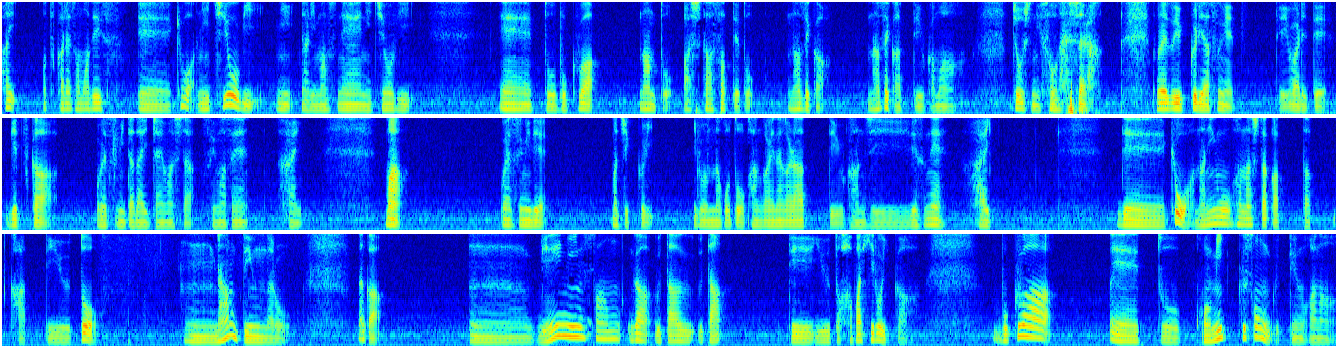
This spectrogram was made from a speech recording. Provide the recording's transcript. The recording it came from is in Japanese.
はい、お疲れ様です。えー、今日は日曜日になりますね、日曜日。えー、っと、僕は、なんと、明日、明後日と、なぜか、なぜかっていうかまあ、上司に相談したら とりあえずゆっくり休めって言われて、月か、お休みいただいちゃいました。すいません。はい。まあ、お休みで、まあ、じっくり、いろんなことを考えながらっていう感じですね。はい。で、今日は何を話したかったかっていうと、うん、なんて言うんだろう。なんか、うん、芸人さんが歌う歌って言うと幅広いか。僕は、えっ、と、コミックソングっていうのかなっ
